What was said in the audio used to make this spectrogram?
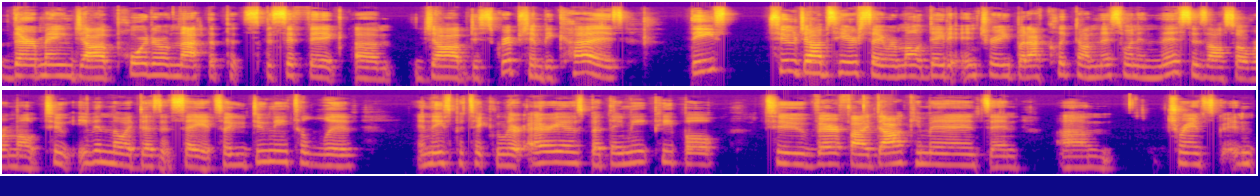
their main job portal, not the specific um, job description, because these two jobs here say remote data entry, but I clicked on this one and this is also remote too, even though it doesn't say it. So you do need to live in these particular areas, but they need people to verify documents and um, trans and,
